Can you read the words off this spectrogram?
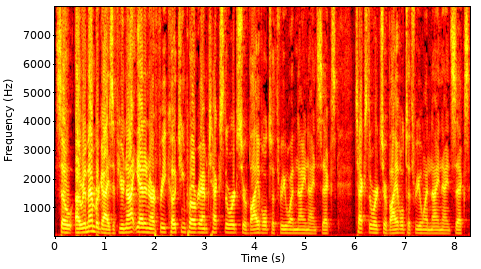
So uh, remember, guys, if you're not yet in our free coaching program, text the word survival to 31996. Text the word survival to 31996.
